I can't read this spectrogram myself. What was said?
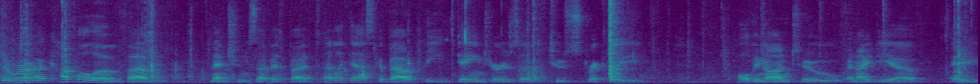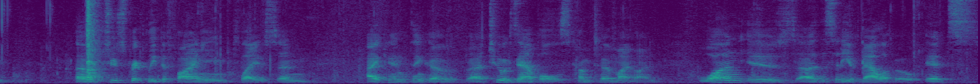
There were a couple of um, mentions of it, but I'd like to ask about the dangers of too strictly holding on to an idea of a, of too strictly defining place. And I can think of, uh, two examples come to my mind. One is uh, the city of Malibu. It's,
